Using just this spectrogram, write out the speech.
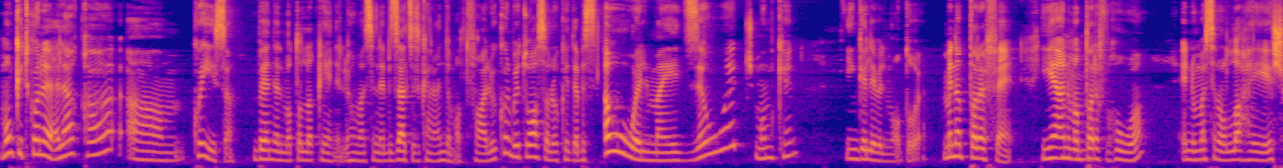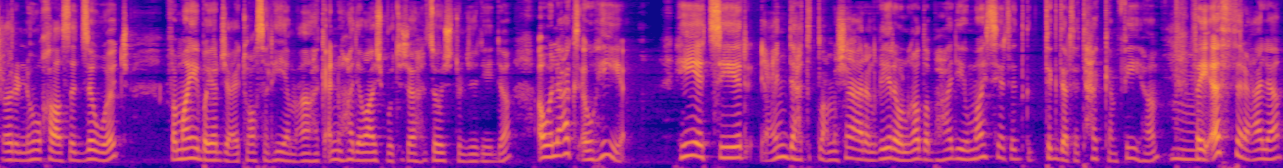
ممكن تكون العلاقة كويسة بين المطلقين اللي هم مثلا بالذات إذا كان عندهم أطفال ويكونوا بيتواصلوا كده بس أول ما يتزوج ممكن ينقلب الموضوع من الطرفين يا إنه من مم. طرفه هو إنه مثلا والله يشعر إنه هو خلاص اتزوج فما يبغى يرجع يتواصل هي معاها كأنه هذا واجبه تجاه زوجته الجديدة أو العكس أو هي هي تصير عندها تطلع مشاعر الغيرة والغضب هذه وما يصير تقدر تتحكم فيها. مم. فيأثر على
